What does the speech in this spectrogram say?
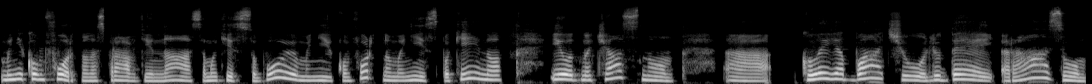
мені комфортно насправді на самоті з собою, мені комфортно, мені спокійно. І одночасно а, коли я бачу людей разом,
